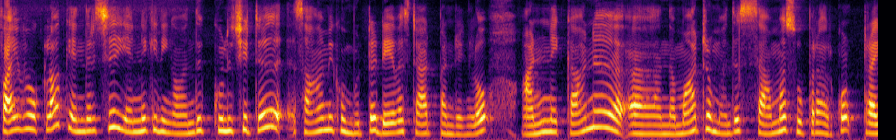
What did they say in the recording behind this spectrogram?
ஃபைவ் ஓ கிளாக் எந்திரிச்சு என்றைக்கு நீங்கள் வந்து குளிச்சுட்டு சாமி கும்பிட்டு டேவை ஸ்டார்ட் பண்ணுறீங்களோ அன்னைக்கான அந்த மாற்றம் வந்து செம சூப்பராக இருக்கும். ட்ரை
